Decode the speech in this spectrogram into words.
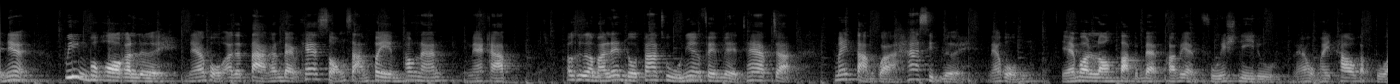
ทเนี่ย วิ่งพอๆกันเลยนะครับผมอาจจะต่างกันแบบแค่ 2-3 เฟรมเท่านั้นนะครับก็คือเอามาเล่น Dota 2 เนี่ยเฟรมเรทแทบจะไม่ต่ำกว่า 50 เลยนะครับผมเดี๋ยวให้บอลลองปรับเป็นแบบความละเอียด Full HD ดูนะครับผมให้เท่ากับตัว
